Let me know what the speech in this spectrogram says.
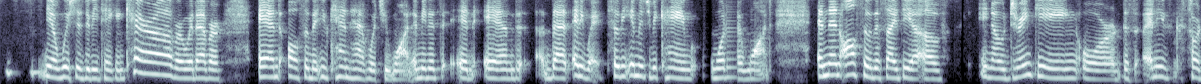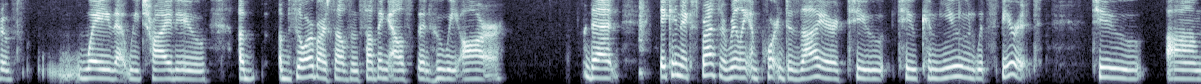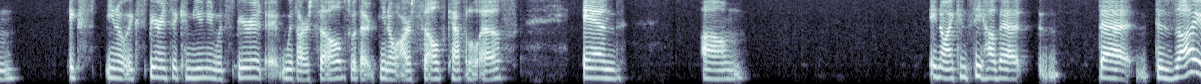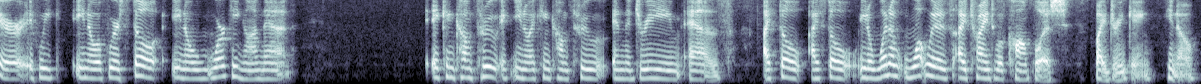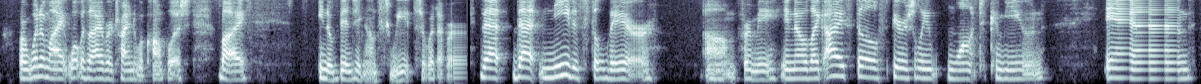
you know wishes to be taken care of or whatever. And also that you can have what you want. I mean it's and and that anyway so the image became what do i want. And then also this idea of you know drinking or this any sort of way that we try to absorb ourselves in something else than who we are that it can express a really important desire to to commune with spirit to um ex, you know experience a communion with spirit eh, with ourselves with our you know ourself capital s. And um you know i can see how that that desire if we you know if we're still you know working on that it can come through it, you know it can come through in the dream as i still i still you know what what was i trying to accomplish by drinking you know? Or what am i what was i ever trying to accomplish by you know binging on sweets or whatever? That that need is still there um, for me you know? Like i still spiritually want to commune and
